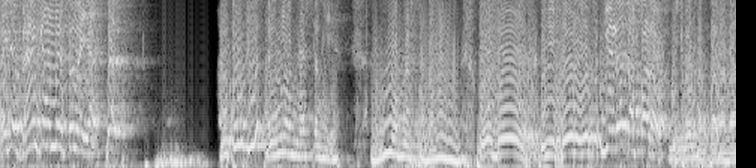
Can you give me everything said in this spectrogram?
అయితే బ్యాంక్ అమ్మేస్తానయ్యా అంటే అన్ని అమ్మేస్తానయ్యా అన్ని అమ్మేస్తానా ఓహో నీ పేరు వీడే తప్పారావు గుర్తుగా తప్పారా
